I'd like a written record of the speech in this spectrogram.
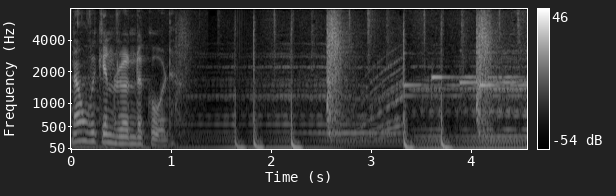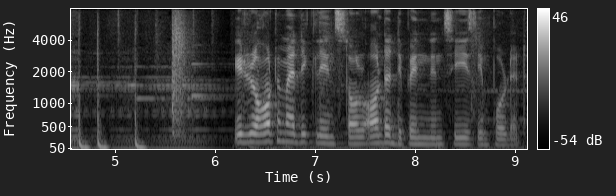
Now we can run the code. It will automatically install all the dependencies imported.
